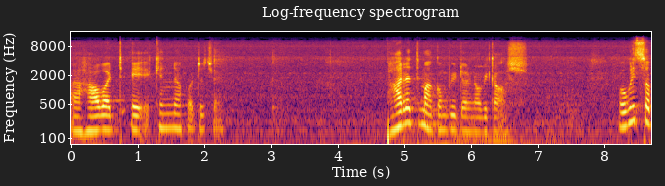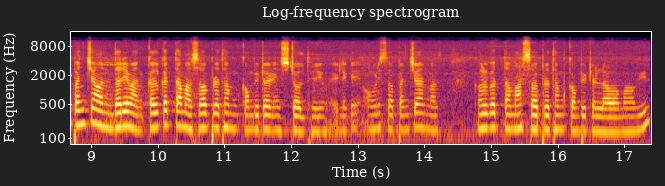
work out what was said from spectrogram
આ હાવર્ડ એ એકેનનો ફોટો છે. ભારતમાં કમ્પ્યુટરનો વિકાસ. ઓગણીસો પંચાવન દરમિયાન કલકત્તામાં સૌપ્રથમ કમ્પ્યુટર ઇન્સ્ટોલ થયું, એટલે કે ઓગણીસો પંચાવનમાં કલકત્તામાં સૌપ્રથમ કમ્પ્યુટર લાવવામાં આવ્યું.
